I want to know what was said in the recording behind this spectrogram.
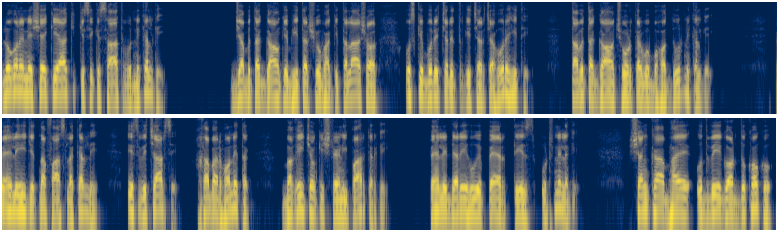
लोगों ने निश्चय किया कि किसी के साथ वो निकल गई। जब तक गाँव के भीतर शोभा की तलाश और उसके बुरे चरित्र की चर्चा हो रही थी, तब तक गाँव छोड़कर वो बहुत दूर निकल गई। पहले ही जितना फासला कर ले, इस विचार से खबर होने तक बगीचों की श्रेणी पार कर गई। पहले डरे हुए पैर तेज उठने लगे। शंका, भय, उद्वेग और दुखों को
